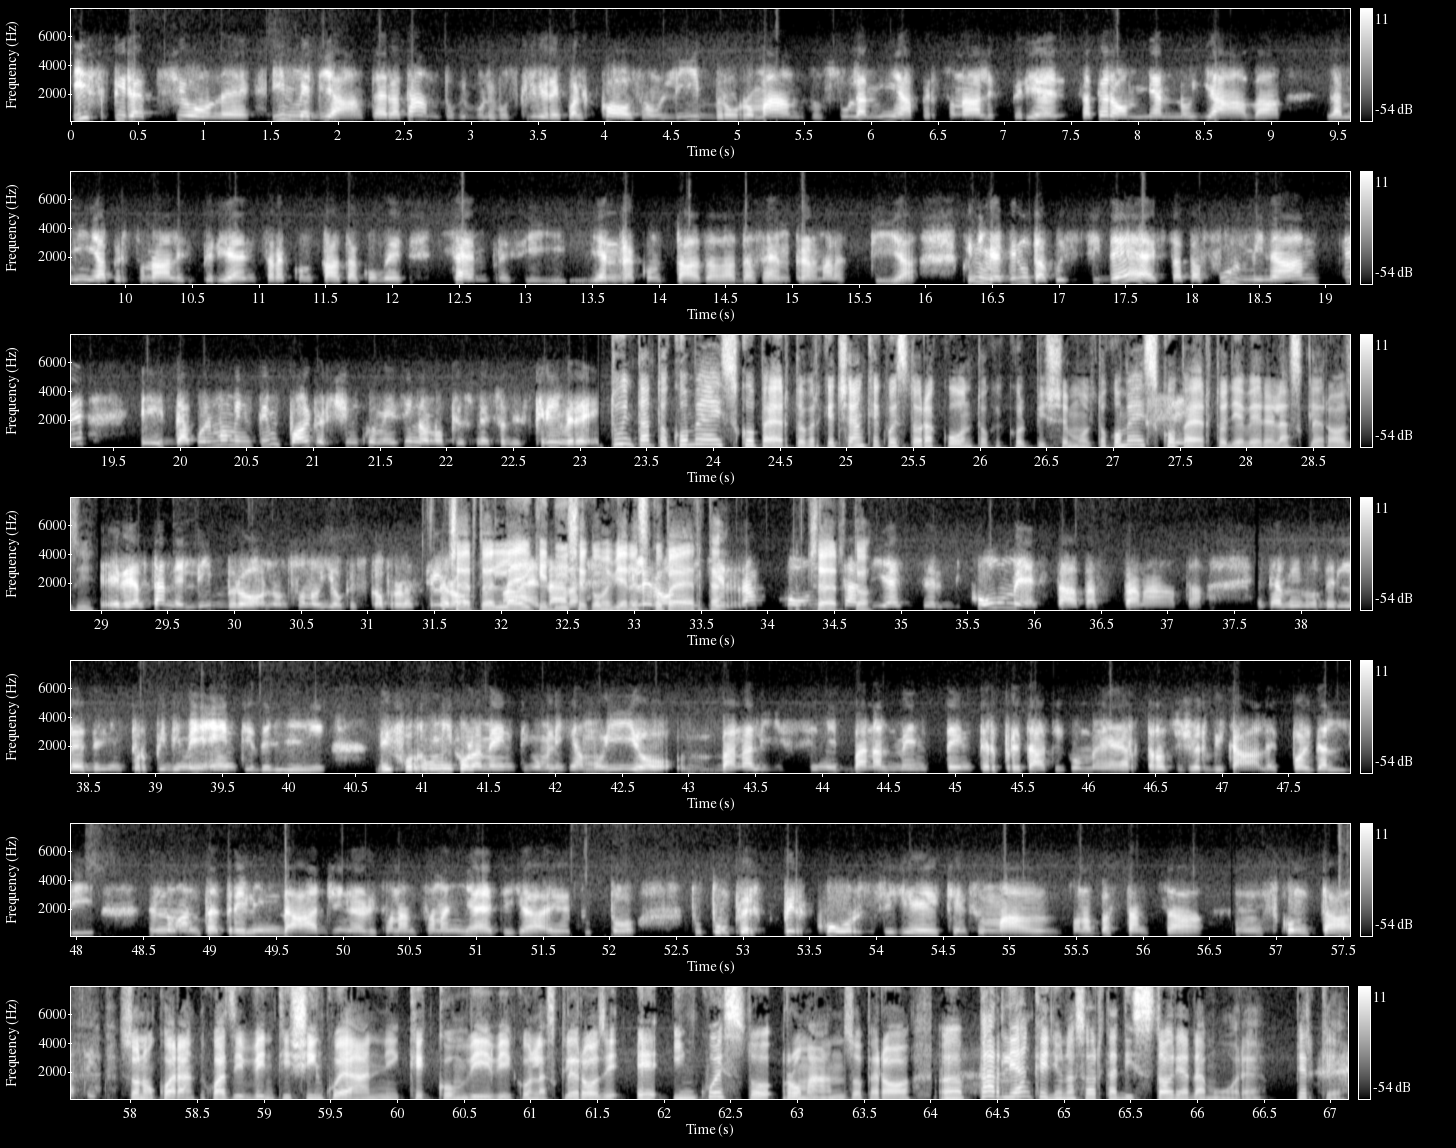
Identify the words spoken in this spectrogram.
ispirazione immediata, era tanto che volevo scrivere qualcosa, un libro, un romanzo sulla mia personale esperienza, però mi annoiava la mia personale esperienza raccontata come sempre si viene raccontata da, da sempre la malattia. Quindi mi è venuta quest'idea, è stata fulminante e da quel momento in poi per cinque mesi non ho più smesso di scrivere. Tu intanto come hai scoperto, perché c'è anche questo racconto che colpisce molto, come hai scoperto di avere la sclerosi? In realtà nel libro non sono io che scopro la sclerosi, Certo, è lei che dice come viene scoperta. Che racconta Certo. di, essere, di come è stata stanata. Avevo delle- degli intorpidimenti, degli, dei formicolamenti, come li chiamo io, banalissimi, banalmente interpretati come artrosi cervicale. Poi da lì nel 93 l'indagine, la risonanza magnetica e tutto, tutto un per- percorsi che, che, insomma sono abbastanza eh, scontati. Sono 40 quasi 25 anni che convivi con la sclerosi e in questo romanzo però eh, parli anche di una sorta di storia d'amore. Perché?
